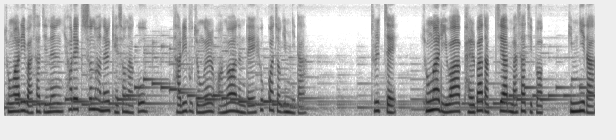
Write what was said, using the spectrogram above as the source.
종아리 마사지는 혈액 순환을 개선하고 다리 부종을 완화하는 데 효과적입니다. 둘째, 종아리와 발바닥 지압 마사지법입니다.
